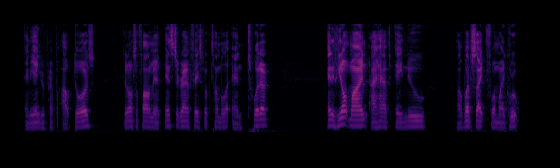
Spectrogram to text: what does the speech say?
and the Angry Prepper Outdoors. You can also follow me on Instagram, Facebook, Tumblr, and Twitter. And if you don't mind, I have a new uh, website for my group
